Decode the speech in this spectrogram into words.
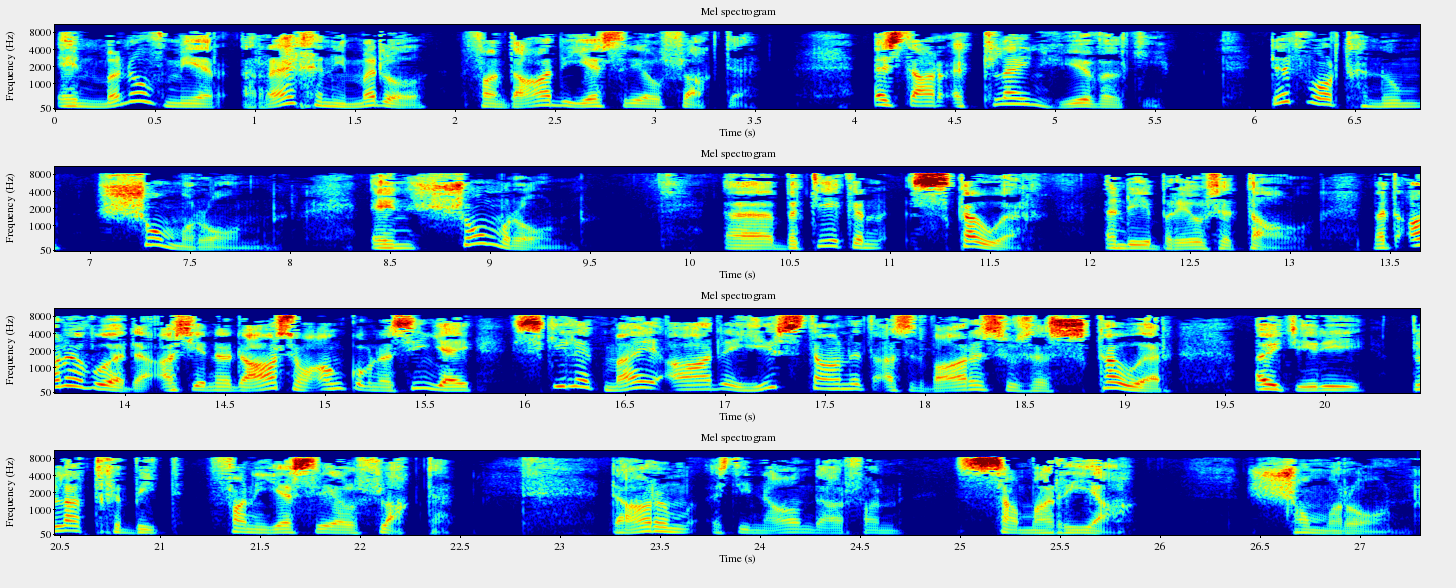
En min of meer reg in die middel van daardie Jesreel vlakte is daar 'n klein heuweltjie. Dit word genoem Shomron. En Shomron uh beteken skouer in die Hebreëse taal. Met ander woorde, as jy nou daarso aankom, dan sien jy skielik my aarde hier staan dit as dit ware soos 'n skouer uit hierdie plat gebied van die Jesreel vlakte. Daarom is die naam daarvan Samaria, Shomron.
